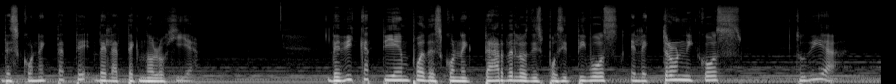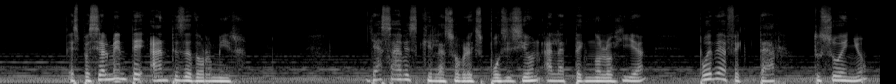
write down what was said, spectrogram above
Desconéctate de la tecnología. Dedica tiempo a desconectar de los dispositivos electrónicos tu día, especialmente antes de dormir. Ya sabes que la sobreexposición a la tecnología puede afectar tu sueño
